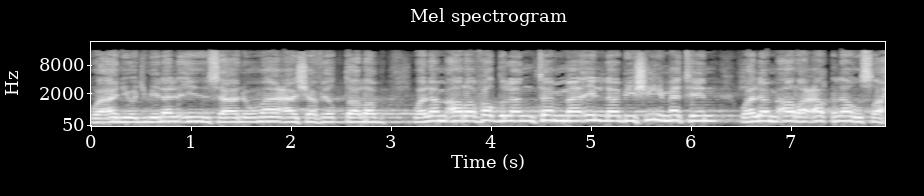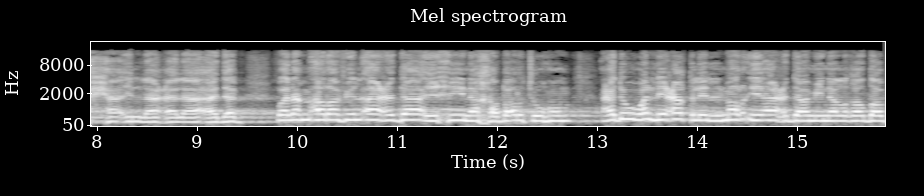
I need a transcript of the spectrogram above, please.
وأن يجمل الإنسان ما عاش في الطلب ولم أر فضلا تم إلا بشيمة ولم أر عقلا صح إلا على أدب ولم أر في الأعداء حين خبرتهم عدوا لعقل المرء أعدى من الغضب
